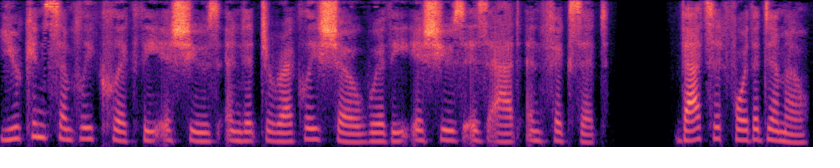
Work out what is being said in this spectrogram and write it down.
You can simply click the issues and it directly show where the issues is at and fix it. That's it for the demo.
